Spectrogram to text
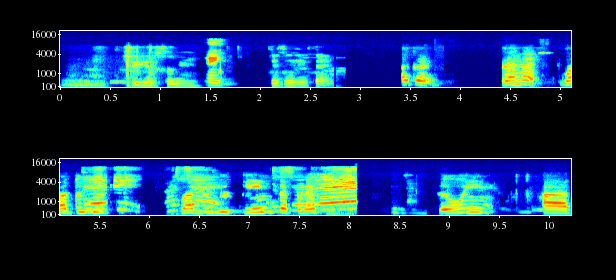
Mm, sí, está bien. Okay. Sí, sí, sí, está bien. Okay. Rene, what do you what do you think the president is doing at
